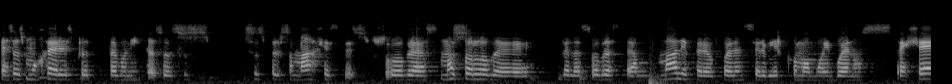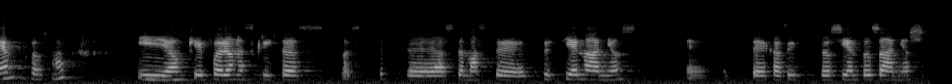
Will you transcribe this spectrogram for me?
esas mujeres protagonistas o esos, esos personajes de sus obras, no solo de, de, las obras de Amalia, pero pueden servir como muy buenos ejemplos, ¿no? Y aunque fueron escritas pues, hace más de, de 100 años, este, casi 200 años,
